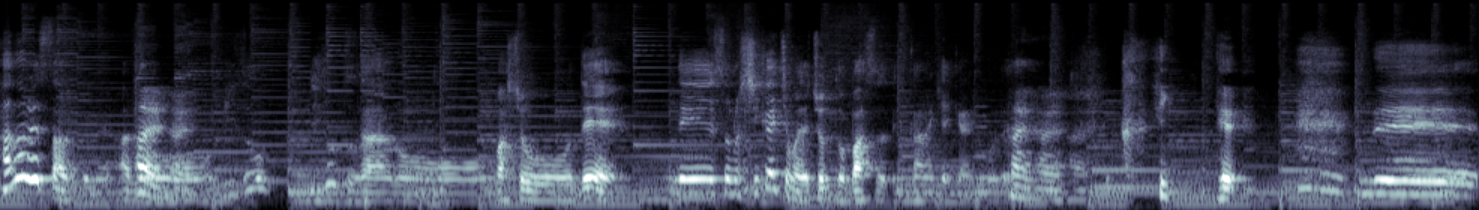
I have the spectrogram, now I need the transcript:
離れてたんですよね。あの、はいはいリゾリゾートのあの場所で、でその市街地までちょっとバスで行かなきゃいけないところで、はいはいはい。行って、で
